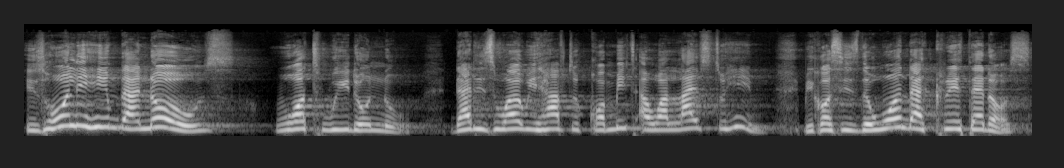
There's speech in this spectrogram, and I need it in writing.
It's only Him that knows what we don't know. That is why we have to commit our lives to Him because He's the one that created us.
